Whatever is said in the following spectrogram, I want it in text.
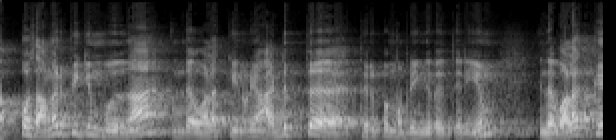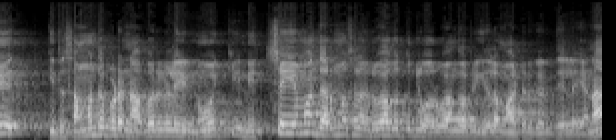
அப்போ சமர்ப்பிக்கும் போது தான் இந்த வழக்கினுடைய அடுத்த திருப்பம் அப்படிங்கிறது தெரியும். இந்த வழக்கு இது சம்மந்தப்பட்ட நபர்களை நோக்கி நிச்சயமாக தர்மசன நிர்வாகத்துக்குள்ள வருவாங்க அப்படிங்கிறத மாற்றுக்கிறது இல்லை. ஏன்னா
